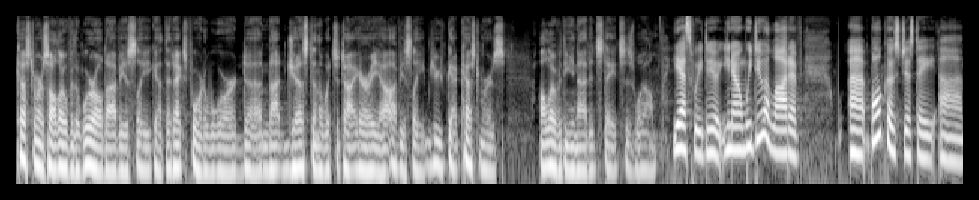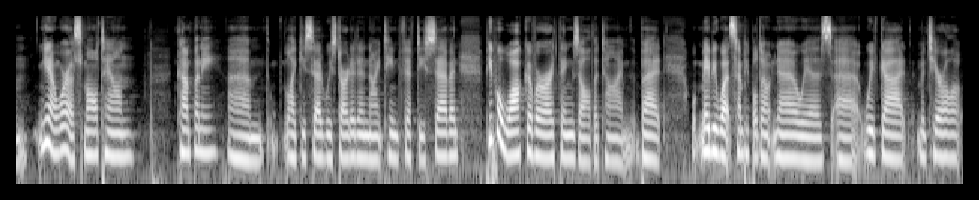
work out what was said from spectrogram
Customers all over the world, obviously. You got that export award, uh, not just in the Wichita area. Obviously, you've got customers all over the United States as well. Yes, we do. You know, we do a lot of. Uh, Balco's just a, um, you know, we're a small town company. Um, like you said, we started in 1957. People walk over our things all the time, but maybe what some people don't know is uh, we've got material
